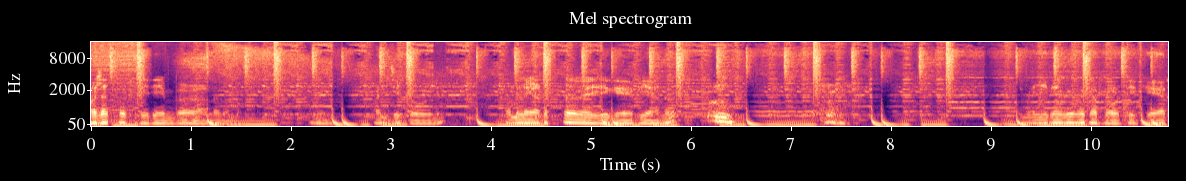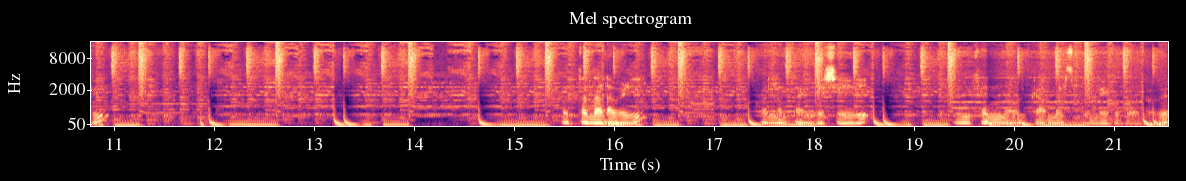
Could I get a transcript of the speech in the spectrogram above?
വലത്തോട്ട് തിരിയുമ്പോഴാണ് നമ്മൾ വഞ്ചിക്കോൽ നമ്മൾ അടുത്ത വഴി കയറിയാണ്. നമ്മൾ ഇരവിപുരം റോട്ടിൽ കയറി. പുത്തനട വഴി Kollam Thangassery infant Mount Carmel സ്കൂളിലേക്ക് പോകുന്നത്.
